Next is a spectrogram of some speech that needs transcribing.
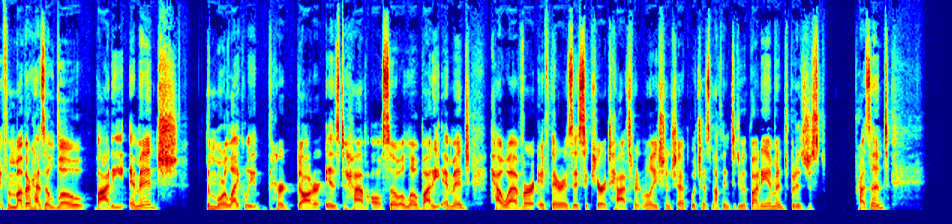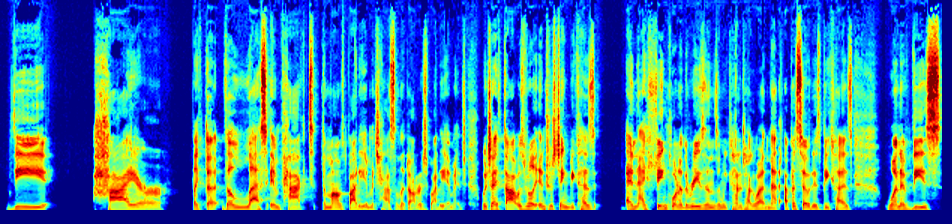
if a mother has a low body image, the more likely her daughter is to have also a low body image. However, if there is a secure attachment relationship, which has nothing to do with body image, but is just present, the higher like the the less impact the mom's body image has on the daughter's body image which i thought was really interesting because and I think one of the reasons, and we kind of talk about in that episode, is because one of these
